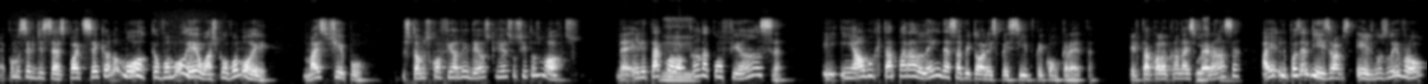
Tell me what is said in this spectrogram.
É como se ele dissesse: pode ser que eu não morra, que eu vou morrer, eu acho que eu vou morrer. Mas, tipo, estamos confiando em Deus que ressuscita os mortos. né? Ele está E- colocando a confiança em, em algo que está para além dessa vitória específica e concreta. Ele está colocando a esperança. Aí depois ele diz: ele nos livrou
